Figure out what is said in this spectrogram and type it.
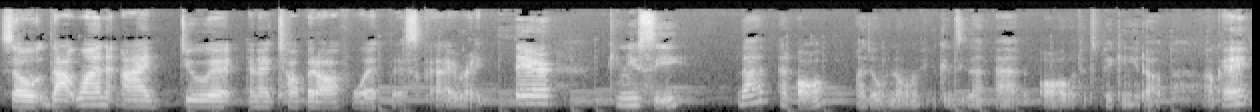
So that one I do it and I top it off with this guy right there. Can you see that at all? I don't know if you can see that at all if it's picking it up. Okay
